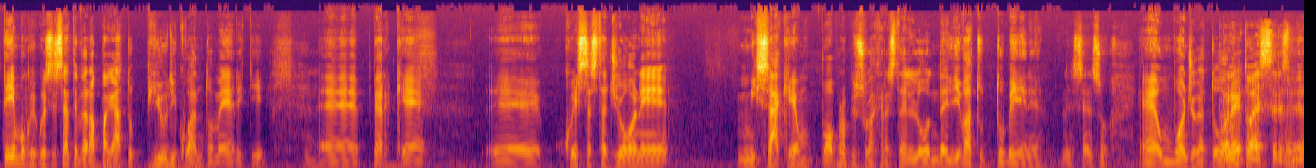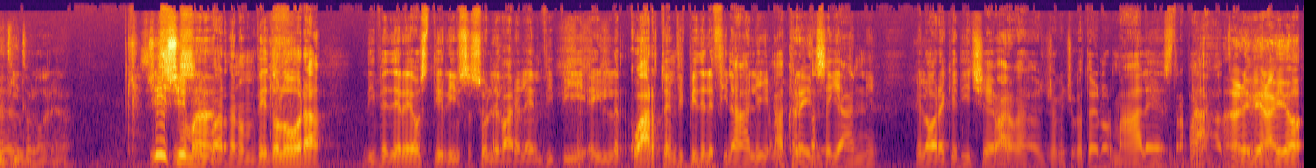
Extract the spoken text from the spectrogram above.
temo che quest'estate verrà pagato più di quanto meriti eh, perché eh, questa stagione mi sa che è un po' proprio sulla cresta dell'onda e gli va tutto bene nel senso è un buon giocatore Pronto a essere smentito, Eh, Lore. eh? sì, sì, ma guarda, non vedo l'ora di vedere Austin Reeves sollevare l'MVP e il quarto MVP delle finali a credo. 36 anni. E Lore che dice, ma è un gio- giocatore normale, Ah, strapagato. ma non è vero, io,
